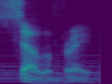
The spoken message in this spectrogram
celebrate.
